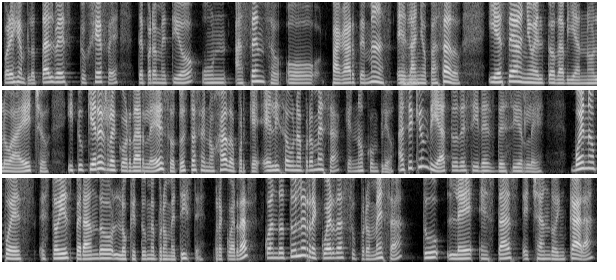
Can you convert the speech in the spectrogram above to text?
Por ejemplo, tal vez tu jefe te prometió un ascenso o pagarte más el año pasado y este año él todavía no lo ha hecho y tú quieres recordarle eso, tú estás enojado porque él hizo una promesa que no cumplió. Así que un día tú decides decirle, bueno, pues estoy esperando lo que tú me prometiste, ¿recuerdas? Cuando tú le recuerdas su promesa, tú le estás echando en cara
